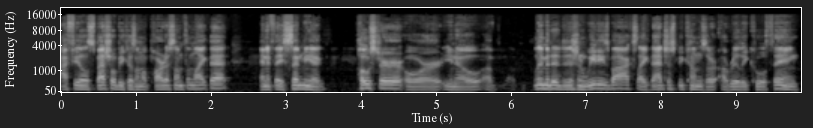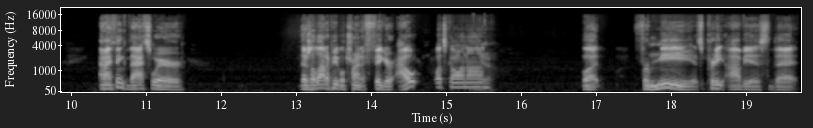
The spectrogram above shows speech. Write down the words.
i feel special because i'm a part of something like that and if they send me a poster or you know a, a limited edition wheaties box like that just becomes a, a really cool thing and i think that's where there's a lot of people trying to figure out what's going on. Yeah. But for me, it's pretty obvious that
